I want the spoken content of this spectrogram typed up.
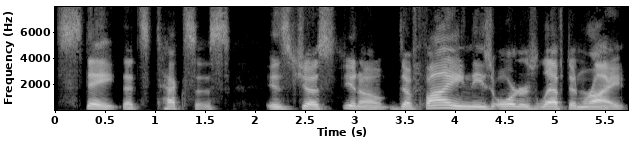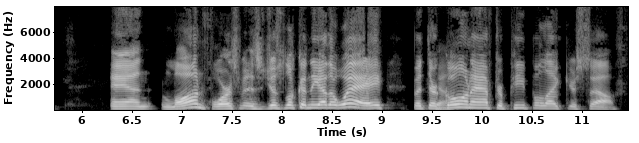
state, that's Texas, is just, you know, defying these orders left and right. And law enforcement is just looking the other way, but they're Yeah. going after people like yourself.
